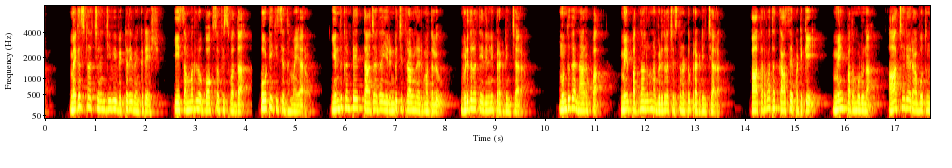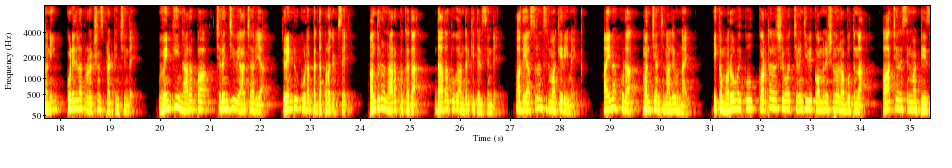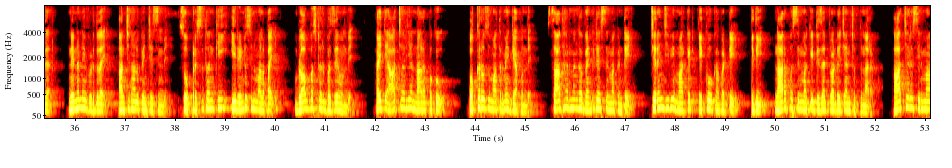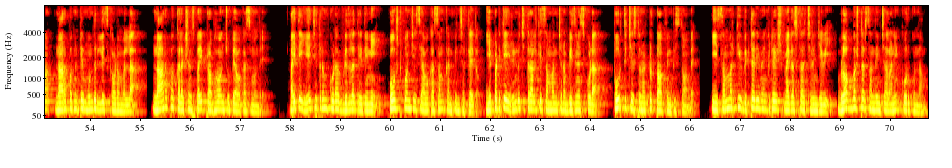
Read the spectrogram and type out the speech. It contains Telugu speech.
మెగాస్టార్ చిరంజీవి విక్టరీ వెంకటేష్ ఈ సమ్మర్లో బాక్సాఫీస్ వద్ద పోటీకి సిద్ధమయ్యారు. ఎందుకంటే తాజాగా ఈ రెండు చిత్రాల నిర్మాతలు విడుదల తేదీల్ని ప్రకటించారు. ముందుగా నారప్ప మే పద్నాలుగున విడుదల చేస్తున్నట్టు ప్రకటించారు. ఆ తర్వాత కాసేపటికే మే పదమూడున ఆచార్య రాబోతుందని కొనిదల ప్రొడక్షన్స్ ప్రకటించింది. వెంకీ నారప్ప చిరంజీవి ఆచార్య రెండూ కూడా పెద్ద ప్రాజెక్ట్సే. అందులో నారప్ప కథ దాదాపుగా అందరికీ తెలిసిందే. అది అసురన్ సినిమాకి రీమేక్. అయినా కూడా మంచి అంచనాలే ఉన్నాయి. ఇక మరోవైపు కొరటాల శివ చిరంజీవి కాంబినేషన్లో రాబోతున్న ఆచార్య సినిమా టీజర్ నిన్ననే విడుదలై అంచనాలు పెంచేసింది. సో ప్రస్తుతానికి ఈ రెండు సినిమాలపై బ్లాక్ బస్టర్ బజే ఉంది. అయితే ఆచార్య నారప్పకు ఒక్కరోజు మాత్రమే గ్యాప్ ఉంది. సాధారణంగా వెంకటేష్ సినిమా కంటే చిరంజీవి మార్కెట్ ఎక్కువ కాబట్టి ఇది నారప్ప సినిమాకి డిసడ్వాంటేజ్ అని చెప్తున్నారు. ఆచార్య సినిమా నారప్ప కంటే ముందు రిలీజ్ కావడం వల్ల నారప్ప కలెక్షన్స్ పై ప్రభావం చూపే అవకాశం ఉంది. అయితే ఏ చిత్రం కూడా విడుదల తేదీని పోస్ట్ పోన్ చేసే అవకాశం కనిపించట్లేదు. ఇప్పటికే ఈ రెండు చిత్రాలకి సంబంధించిన బిజినెస్ కూడా పూర్తి చేస్తున్నట్టు టాక్ వినిపిస్తోంది. ఈ సమ్మర్కి victory Venkatesh megastar Chiranjeevi blockbusters అందించాలని కోరుకుందాం.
